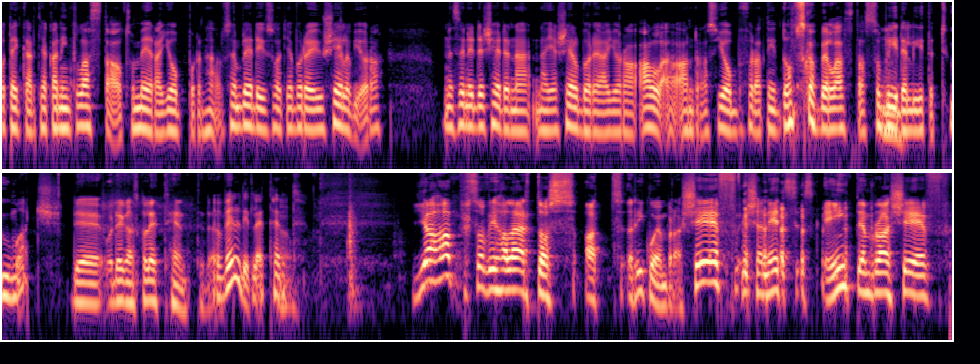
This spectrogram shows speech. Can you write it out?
och tänker att jag kan inte lasta alltså mera jobb på den här. Sen blev det ju så att jag började ju själv göra. Men sen i det skedet när, när jag själv börjar göra alla andras jobb för att inte de ska belastas så blir det lite too much. Det, och det är ganska lätt hänt det där. Väldigt lätt hänt. Jaha, så vi har lärt oss att Rico är en bra chef, Jeanette är inte en bra chef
